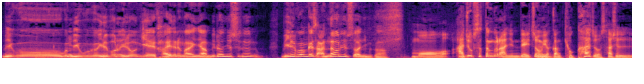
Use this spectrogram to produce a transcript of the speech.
미국은 미국, 일본은 일본 기에 가야 되는 거 아니냐. 이런 뉴스는 미일 관계에서 안 나오는 뉴스 아닙니까? 뭐 아주 없었던 건 아닌데 좀 네. 약간 격하죠. 사실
